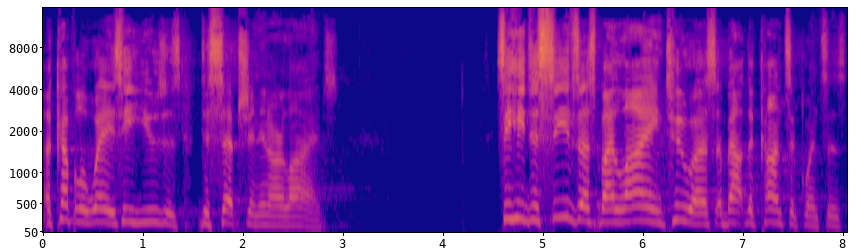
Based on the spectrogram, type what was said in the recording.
a couple of ways he uses deception in our lives. See, he deceives us by lying to us about the consequences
